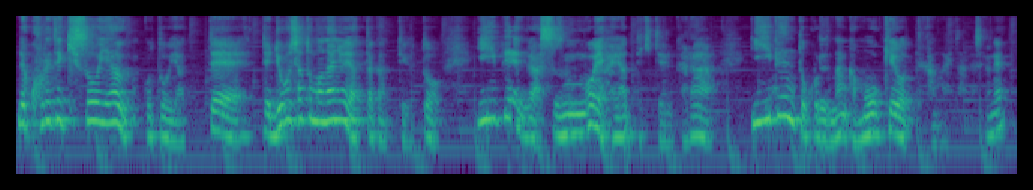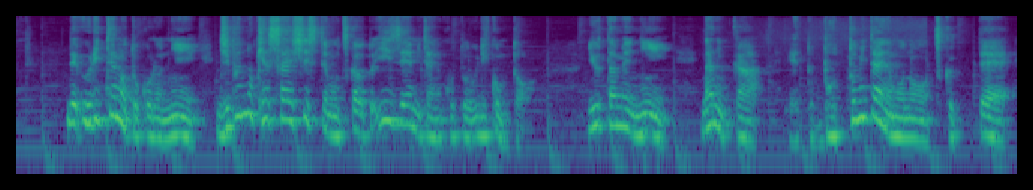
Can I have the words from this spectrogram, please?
で、これで競い合うことをやって、で、両者とも何をやったかっていうと、eBay がすんごい流行ってきてるから、eBay のところでなんか儲けようって考えたんですよね。で、売り手のところに自分の決済システムを使うといいぜみたいなことを売り込むというために何か、えっと、ボットみたいなものを作って、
